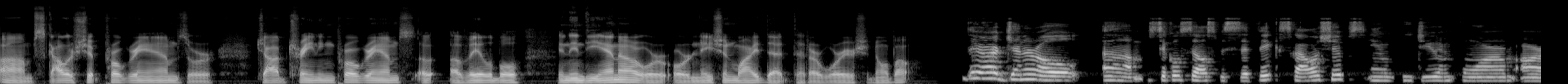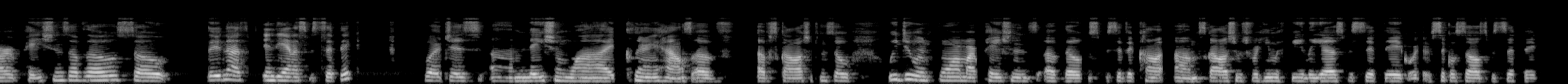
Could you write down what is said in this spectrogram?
um, scholarship programs or job training programs available in Indiana or, or nationwide that, that our warriors should know about? There are general um, sickle cell specific scholarships, and we do inform our patients of those. So they're not Indiana specific, but just um, nationwide clearinghouse of of scholarships. And so we do inform our patients of those specific um, scholarships for hemophilia specific or sickle cell specific.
